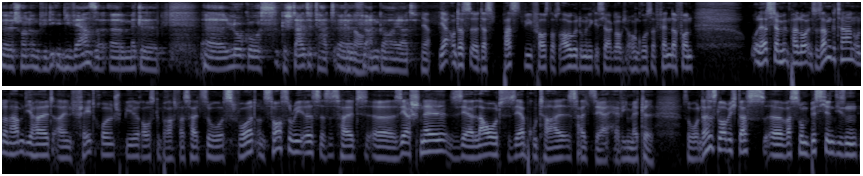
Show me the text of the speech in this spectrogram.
äh, schon irgendwie diverse äh, Metal äh, Logos gestaltet hat, äh, genau. für angeheuert. Ja, ja und das, äh, das passt wie Faust aufs Auge. Dominik ist ja, glaube ich, auch ein großer Fan davon. Und er hat sich dann mit ein paar Leuten zusammengetan und dann haben die halt ein Fate-Rollenspiel rausgebracht, was halt so Sword und Sorcery ist. Das ist halt äh, sehr schnell, sehr laut, sehr brutal, ist halt sehr Heavy Metal. So, und das ist, glaube ich, das, äh, was so ein bisschen diesen,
